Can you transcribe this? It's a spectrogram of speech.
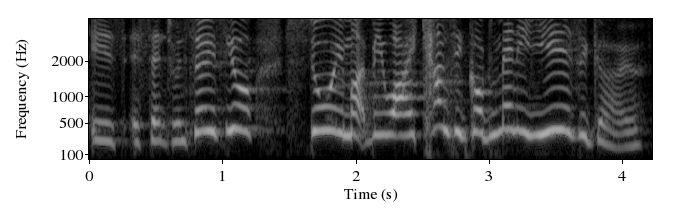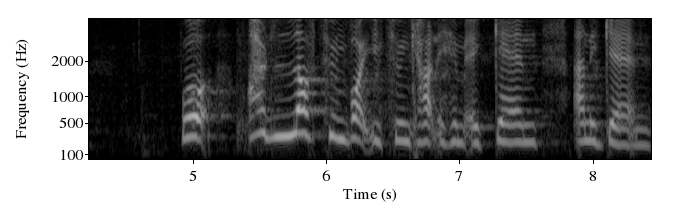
is essential. And so, if your story might be, well, I encountered God many years ago, well, I'd love to invite you to encounter him again and again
